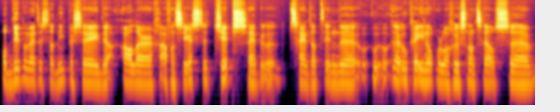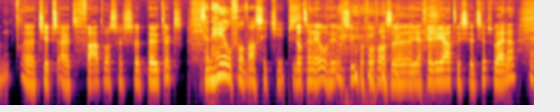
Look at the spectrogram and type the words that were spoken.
Op dit moment is dat niet per se de allergeavanceerdste chips. Het schijnt dat in de Oekraïne-oorlog Rusland zelfs uh, uh, chips uit vaatwassers uh, peutert. Dat zijn heel volwassen chips. Dat zijn heel, heel super volwassen, ja, geriatrische chips bijna. Ja.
